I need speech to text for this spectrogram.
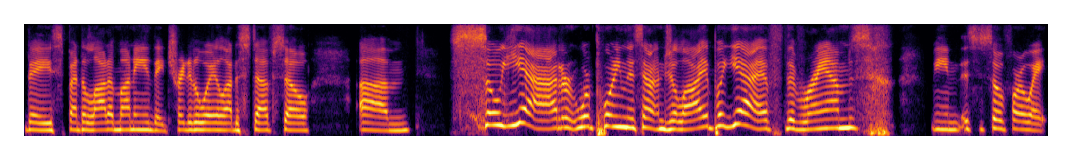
they spent a lot of money, they traded away a lot of stuff. So, um, so yeah, we're pointing this out in July, but yeah, if the Rams, I mean, this is so far away.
